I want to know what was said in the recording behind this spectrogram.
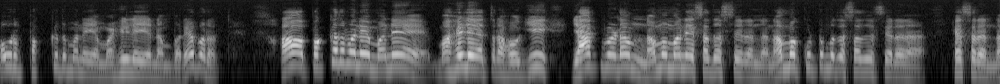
ಅವರು ಪಕ್ಕದ ಮನೆಯ ಮಹಿಳೆಯ ನಂಬರೇ ಬರುತ್ತೆ. ಆ ಪಕ್ಕದ ಮನೆ ಮನೆ ಮಹಿಳೆ ಹತ್ರ ಹೋಗಿ, ಯಾಕೆ ಮೇಡಮ್ ನಮ್ಮ ಮನೆ ಸದಸ್ಯರನ್ನ, ನಮ್ಮ ಕುಟುಂಬದ ಸದಸ್ಯರ ಹೆಸರನ್ನ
